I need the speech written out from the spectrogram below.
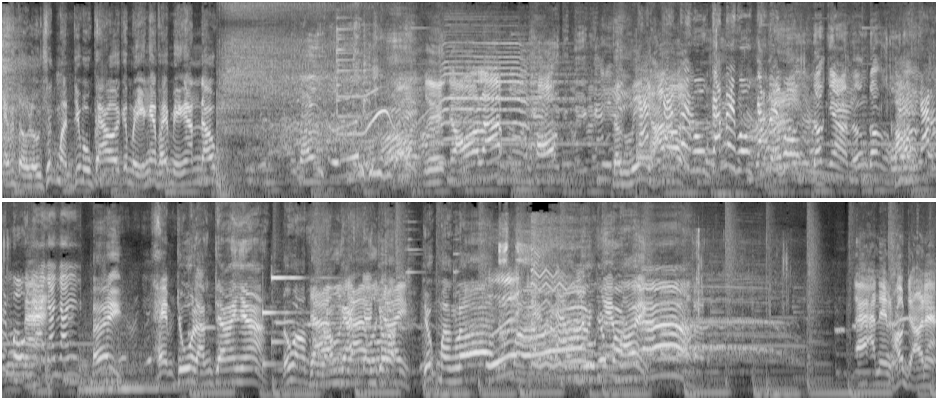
Em tự lượng sức mình chứ bu cao ơi Cái miệng em phải miệng anh đâu. Việc đó lắm. Khó Đừng miếng nhỏ cắn đi bu cắn đi bu cắn đi bu Đất nha đất đất. Cắn đi bu Nè. nha nha nha. Ê thèm chua là ăn trai nha. Đúng không? Lòng con trai chua trai. Chúc mừng lên. Chúc mừng Chúc mừng em ơi À anh em hỗ trợ nè.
